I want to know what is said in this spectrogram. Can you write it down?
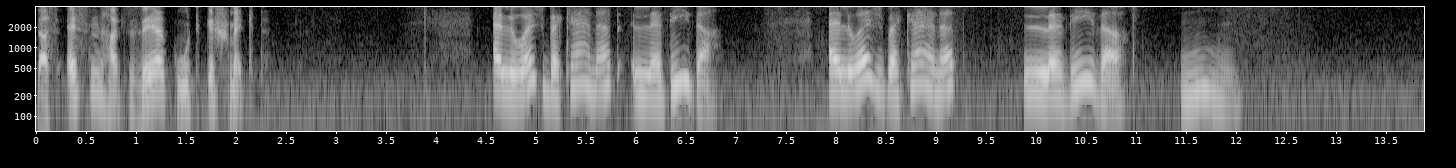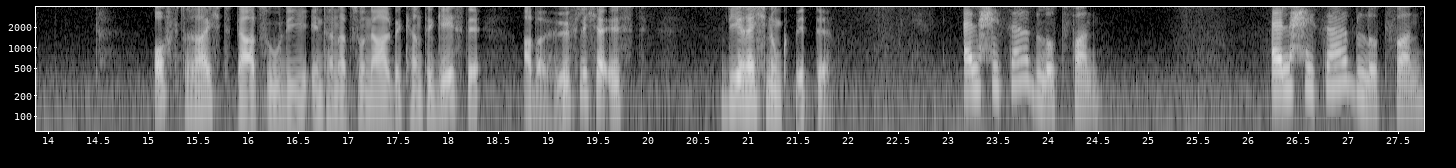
Das Essen hat sehr gut geschmeckt. الوجبة كانت لذيذة الوجبة كانت لذيذة مم. Oft reicht dazu die international bekannte Geste, aber höflicher ist die Rechnung bitte. الحساب لطفا الحساب لطفا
